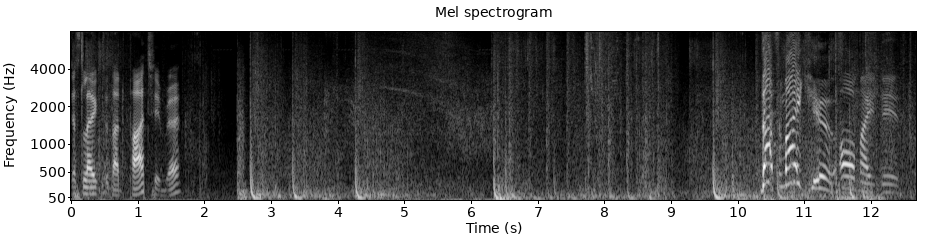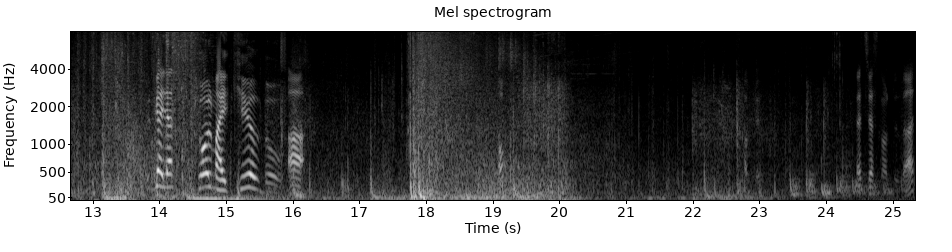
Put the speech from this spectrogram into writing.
Just like to third party, bruh. That's my kill! Oh my days. This guy just stole my kill though. Uh Oh. Okay. Let's just not do that.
